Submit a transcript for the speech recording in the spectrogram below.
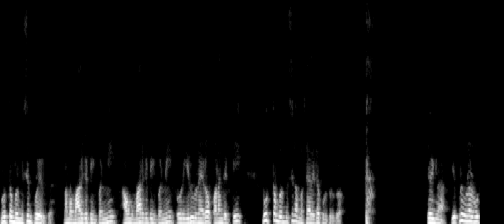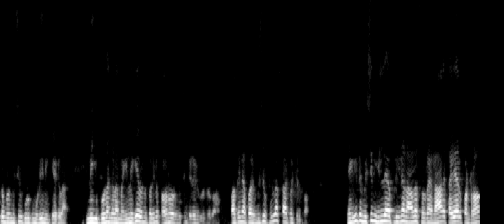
நூற்றம்பது மிஷின் போயிருக்கு. நம்ம மார்க்கெட்டிங் பண்ணி அவங்க மார்க்கெட்டிங் பண்ணி ஒரு இருபதாயிரரூவா பணம் கட்டி நூற்றம்பது மிஷின் நம்ம சேலரியாக கொடுத்துருக்குறோம். சரிங்களா? எப்படி உன்னால் நூற்றம்பது மிஷின் கொடுக்க முடியும்னு நீ கேட்கலாம். இன்றைக்கி புதன்கிழமை இன்றைக்கே வந்து பார்த்தீங்கன்னா பதினோரு மிஷின் டெலிவரி கொடுத்துருக்கோம். பார்த்தீங்கன்னா பாருங்க மிஷின் ஃபுல்லாக ஸ்டாக் வச்சுருக்கோம். எங்ககிட்ட மிஷின் இல்லை அப்படின்னா நான் தான் சொல்கிறேன் நாங்கள் தயார் பண்ணுறோம்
